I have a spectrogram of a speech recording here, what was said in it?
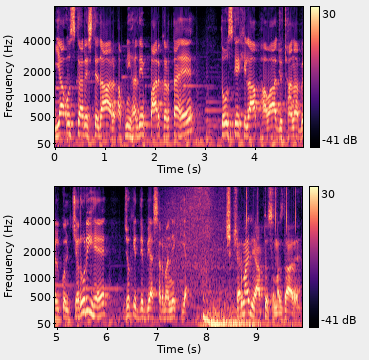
या उसका रिश्तेदार अपनी हदें पार करता है तो उसके खिलाफ आवाज़ उठाना बिल्कुल ज़रूरी है जो कि दिव्या शर्मा ने किया। शर्मा जी आप तो समझदार हैं।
